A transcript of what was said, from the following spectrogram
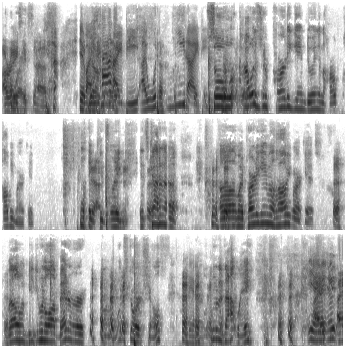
already Right. success. if I Yeah. had ID, I wouldn't need ID. So, how is your party game doing in the hobby market? like, Yeah. it's like it's kind of uh, my party game in the hobby market. Well, it would be doing a lot better on a bookstore shelf. Yeah. We'll put it that way. Yeah, I, it- I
